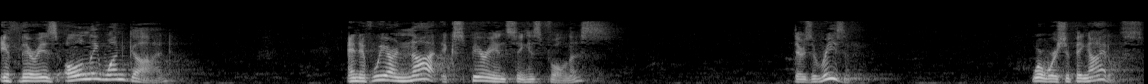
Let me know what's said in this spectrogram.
If there is only one God, and if we are not experiencing His fullness, there's a reason. We're worshiping idols.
